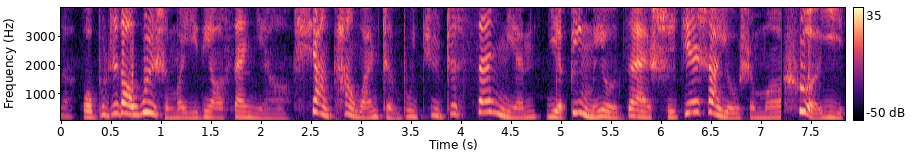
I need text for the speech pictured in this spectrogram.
了，我不知道为什么一定要三年啊？像看完整部剧这三年也并没有在时间上有什么刻意，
